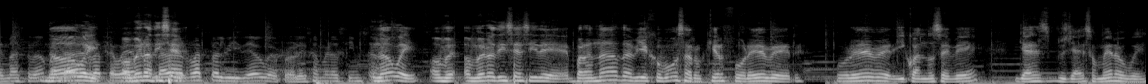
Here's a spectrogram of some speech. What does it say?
Es más, te voy a No, mandar al güey, Homero dice- al rato el video, güey, pero lo hizo Homero Simpson. No, güey. Home- Homero dice así de. Para nada, viejo, vamos a rockear forever. Forever. Y cuando se ve, ya es, pues ya es Homero, güey.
